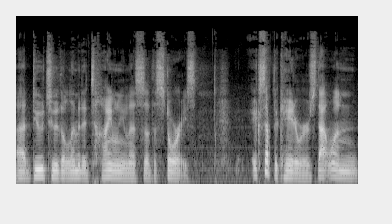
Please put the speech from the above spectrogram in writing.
uh, due to the limited timeliness of the stories. Except the caterers, that one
